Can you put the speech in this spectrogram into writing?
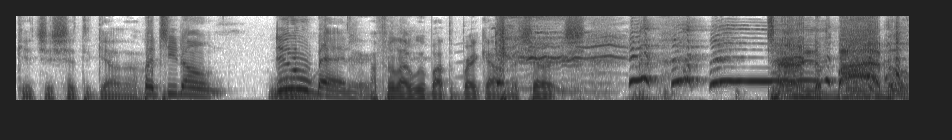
get your shit together. but you don't do better. I feel like we're about to break out in the church. Turn the Bible.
